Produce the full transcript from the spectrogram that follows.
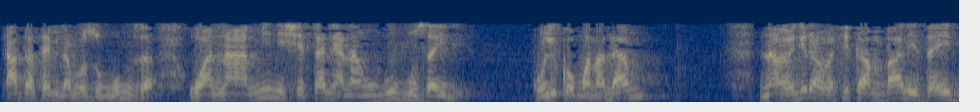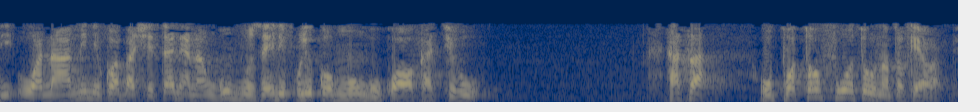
hata sasa hivi navyozungumza wanaamini shetani ana nguvu zaidi kuliko mwanadamu na wengine wamefika mbali zaidi wanaamini kwamba shetani ana nguvu zaidi kuliko mungu kwa wakati huu. Sasa upotofu wote unatokea wapi?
